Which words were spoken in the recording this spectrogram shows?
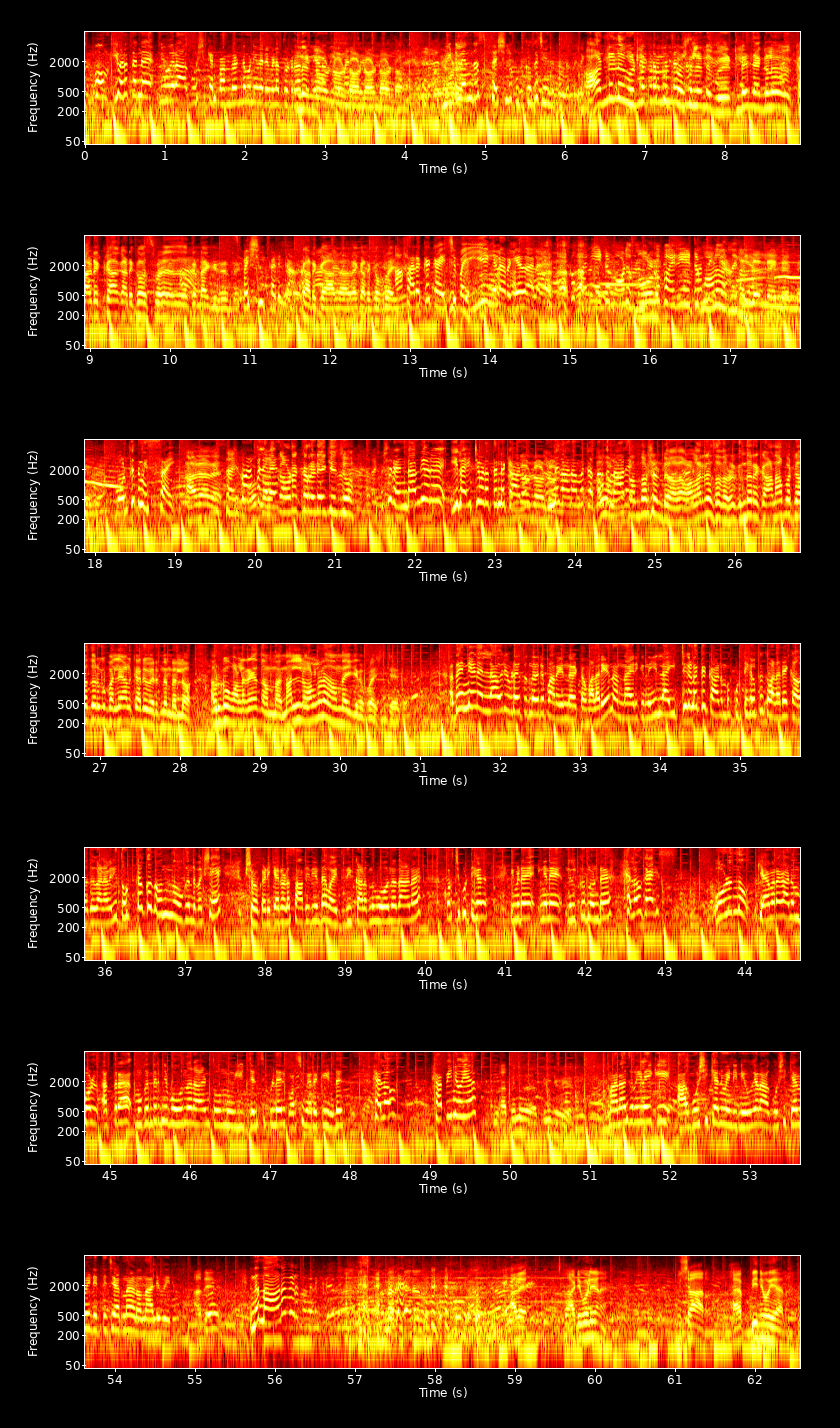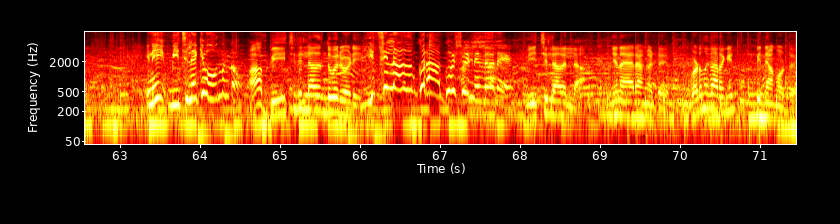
അപ്പം ഇവിടെ തന്നെ ന്യൂ ഇയർ ആഘോഷിക്കാൻ പന്ത്രണ്ട് മണി വരെ ഇവിടെ വീട്ടിൽ എന്ത് സ്പെഷ്യൽ കുക്കൊക്കെ ചെയ്തിട്ടുണ്ട്? ആണ്ടുണ്ട് വീട്ടിലൊക്കെ നല്ല സ്പെഷ്യൽ ഉണ്ട്? വീട്ടിൽ ഞങ്ങൾ കടുക്ക കടുക്ക സ്പെഷ്യൽ ഒക്കെ ഉണ്ടാക്കിയിട്ടുണ്ട് സ്പെഷ്യൽ കടുക്ക. കടുക്ക അതെ അതെ കടുക്ക ഫ്രൈ. ആഹാരമൊക്കെ കഴിച്ച് പയ്യെ ഇങ്ങനെ പനിയായിട്ട് മോൾ മോൾക്ക് പനിയായിട്ട് മോൾ വന്നില്ല ഇല്ല ഇല്ല ഇല്ല ഇല്ല. മോൾക്ക് ഇത് മിസ്സായി. അതെ കുഴപ്പമില്ല. റെഡിയാക്കി വെച്ചോ. പക്ഷെ രണ്ടാം തീയതി വരെ ഈ ലൈറ്റ് ഇവിടെ തന്നെ കാണും. ഉണ്ട്, ഉണ്ട്, ഇന്ന്. കാണാൻ അത് വളരെ സന്തോഷമുണ്ട്. അത് വളരെ സന്തോഷം. എന്താ പറയുക കാണാൻ പറ്റാത്തവർക്ക് പല ആൾക്കാർ വരുന്നുണ്ടല്ലോ. അവർക്ക് വളരെ നന്നായി നല്ല വളരെ നന്നായിരിക്കുന്നു പ്രാവശ്യം ചെയ്ത് അത് തന്നെയാണ് എല്ലാവരും ഇവിടെ എത്തുന്നവർ പറയുന്നത് കേട്ടോ. വളരെ നന്നായിരിക്കുന്നു. ഈ ലൈറ്റുകളൊക്കെ കാണുമ്പോൾ കുട്ടികൾക്ക് വളരെ കൗതുകമാണ്. അവർ തൊട്ടൊക്കെ തോന്നുന്നു നോക്കുന്നത് പക്ഷേ ഷോക്ക് അടിക്കാനുള്ള സാധ്യതയുണ്ട്. വൈദ്യുതി കടന്നു പോകുന്നതാണ്. കുറച്ച് കുട്ടികൾ ഇവിടെ ഇങ്ങനെ നിൽക്കുന്നുണ്ട്. ഹലോ ഗൈസ് ഓടുന്നു. ക്യാമറ കാണുമ്പോൾ അത്ര മുഖം തിരിഞ്ഞു പോകുന്നവരാണെന്ന് തോന്നുന്നു. ഈ ജെൻസി പിള്ളേർ കുറച്ച് പേരൊക്കെ ഉണ്ട്. ഹലോ ഹാപ്പി ന്യൂ ഇയർ മാനാഞ്ചിറയിലേക്ക് ആഘോഷിക്കാൻ വേണ്ടി ന്യൂ ഇയർ ആഘോഷിക്കാൻ വേണ്ടി എത്തിച്ചേർന്നാണോ നാല് പേരും? അതെ. ഇന്ന് നാണം വരുന്നു നിനക്ക്. അതെ. അടിപൊളിയാണ്. ഉഷാർ. ഹാപ്പി ന്യൂ ഇയർ ഇനി ബീച്ചിലേക്ക് പോകുന്നുണ്ടോ? ആ ബീച്ചിലില്ലാതെ എന്ത് പരിപാടി? ബീച്ചില്ലാതെ നമുക്കൊരു ആഘോഷം ഇല്ലല്ലോ അല്ലേ ബീച്ചില്ലാതല്ല ഇനി നേരെ അങ്ങോട്ട്. ഇവിടെ നിന്ന് കറങ്ങിയിട്ട് പിന്നെ അങ്ങോട്ട്.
